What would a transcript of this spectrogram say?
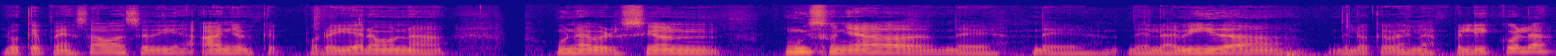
lo que pensaba hace 10 años, que por ahí era una, una versión muy soñada de, de, la vida, de lo que ves en las películas,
